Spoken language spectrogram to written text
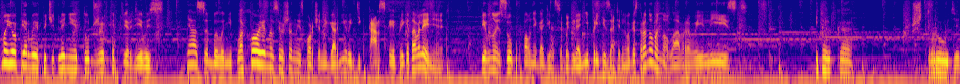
Мое первое впечатление тут же подтвердилось. Мясо было неплохое, но совершенно испорченный гарнир и дикарское приготовление. Пивной суп вполне годился бы для непритязательного гастронома, но лавровый лист... И только штрудель.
